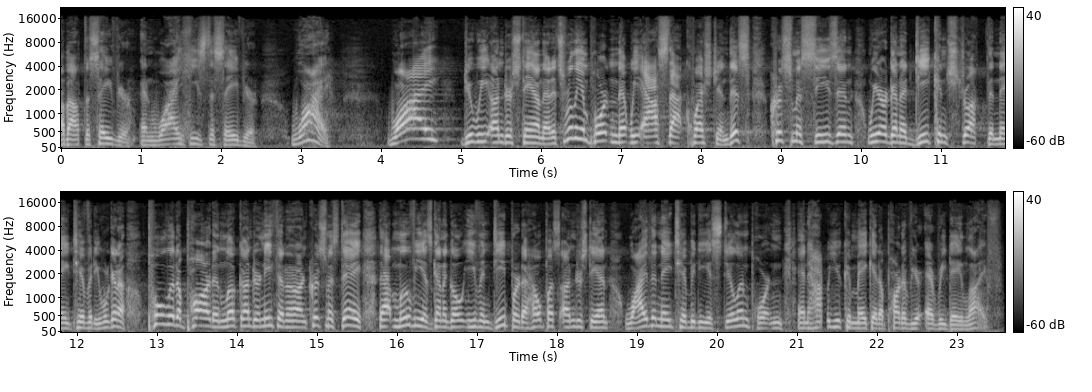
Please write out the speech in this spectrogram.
about the Savior and why He's the Savior. Why? Why do we understand that? It's really important that we ask that question. This Christmas season, we are going to deconstruct the nativity. We're going to pull it apart and look underneath it. And on Christmas Day, that movie is going to go even deeper to help us understand why the nativity is still important and how you can make it a part of your everyday life.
